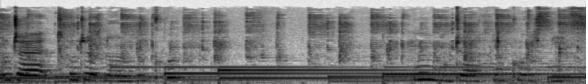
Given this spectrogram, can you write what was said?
Und da drunter ist noch ein Rico. Uh, da Rico, ich seh's.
